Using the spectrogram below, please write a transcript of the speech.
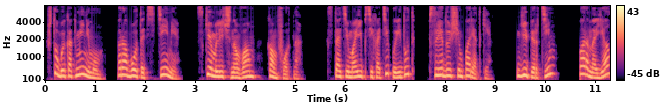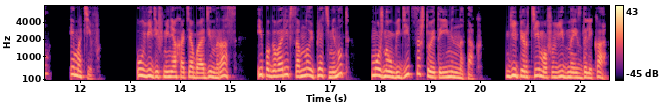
чтобы как минимум работать с теми, с кем лично вам комфортно. Кстати, мои психотипы идут в следующем порядке. Гипертим, параноял, эмотив. Увидев меня хотя бы один раз и поговорив со мной пять минут, можно убедиться, что это именно так. Гипертимов видно издалека,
